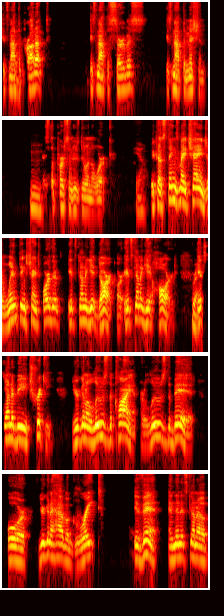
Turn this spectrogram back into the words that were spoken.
It's not Yeah. the product, it's not the service, it's not the mission. Mm. It's the person who's doing the work. Yeah. Because things may change, and when things change, or it's going to get dark, or it's going to get hard, Right. it's going to be tricky. You're going to lose the client, or lose the bid, or you're going to have a great event, and then it's going to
